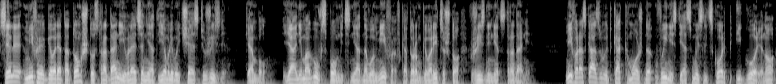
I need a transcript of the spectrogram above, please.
Все ли мифы говорят о том, что страдания являются неотъемлемой частью жизни? Кэмпбелл. Я не могу вспомнить ни одного мифа, в котором говорится, что в жизни нет страданий. Мифы рассказывают, как можно вынести и осмыслить скорбь и горе, но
